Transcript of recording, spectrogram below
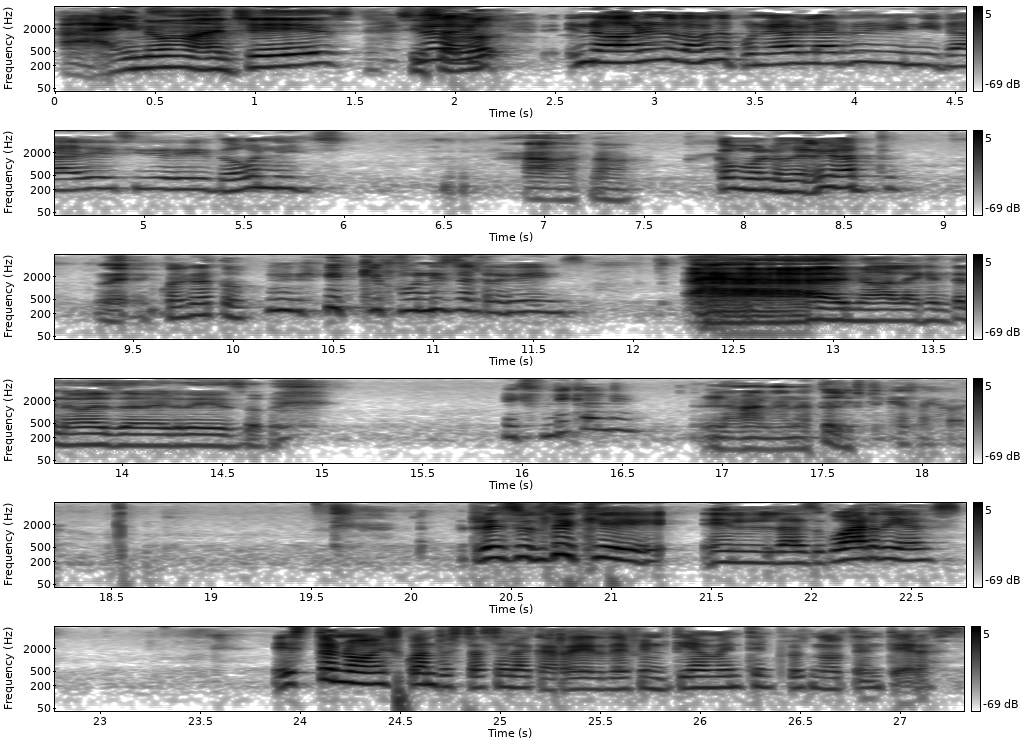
Ay, no manches. Si no, solo... no, ahora nos vamos a poner a hablar de divinidades y de dones. Ah, no. Como lo del gato. Eh, ¿Cuál gato? que pones al revés. Ay, no, la gente no va a saber de eso. Explícale. No, no, no, tú lo explicas mejor. Resulta que en las guardias, esto no es cuando estás en la carrera, definitivamente pues no te enteras.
